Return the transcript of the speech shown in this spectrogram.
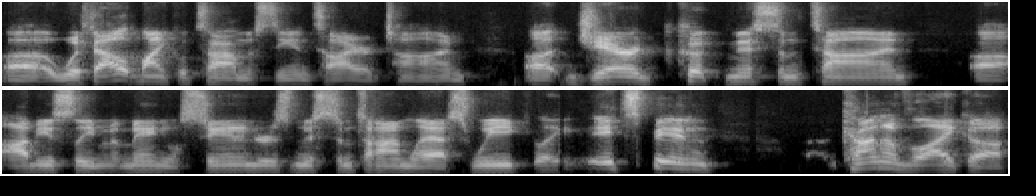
uh, without Michael Thomas the entire time. Uh, Jared Cook missed some time. Uh, obviously, Emmanuel Sanders missed some time last week. Like it's been kind of like a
